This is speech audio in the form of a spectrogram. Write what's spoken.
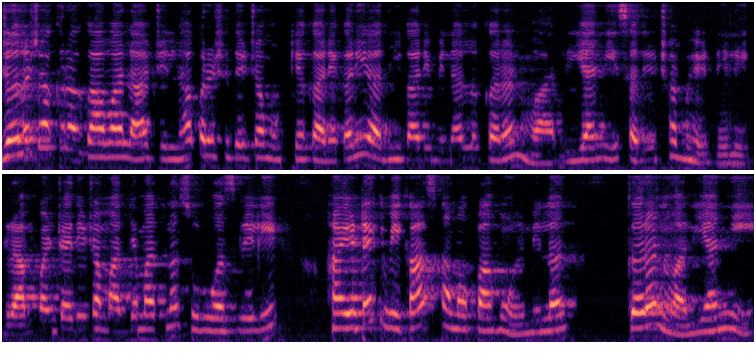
जलचक्र गावाला जिल्हा परिषदेच्या मुख्य कार्यकारी अधिकारी विनल करणवाल यांनी सदिच्छा भेट दिली. ग्रामपंचायतीच्या माध्यमातून सुरू असलेली हायटेक विकास कामं पाहून मिलन करणवाल यांनी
